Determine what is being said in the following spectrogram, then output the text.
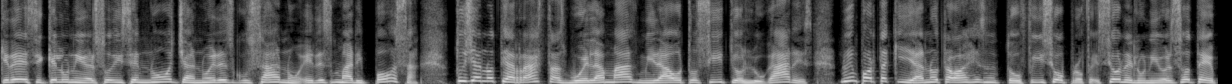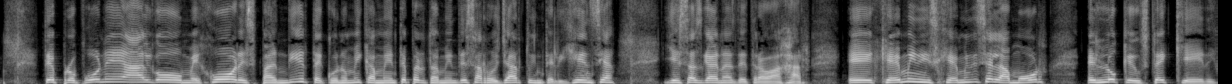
quiere decir que el universo dice, no, ya no eres gusano, eres mariposa. Tú ya no te arrastras, vuela más, mira a otros sitios, lugares. No importa que ya no trabajes en tu oficio o profesión, el universo te, te propone algo mejor, expandirte económicamente, pero también desarrollar tu inteligencia y esas ganas de trabajar. Eh, Géminis, Géminis el amor es lo que usted quiere.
